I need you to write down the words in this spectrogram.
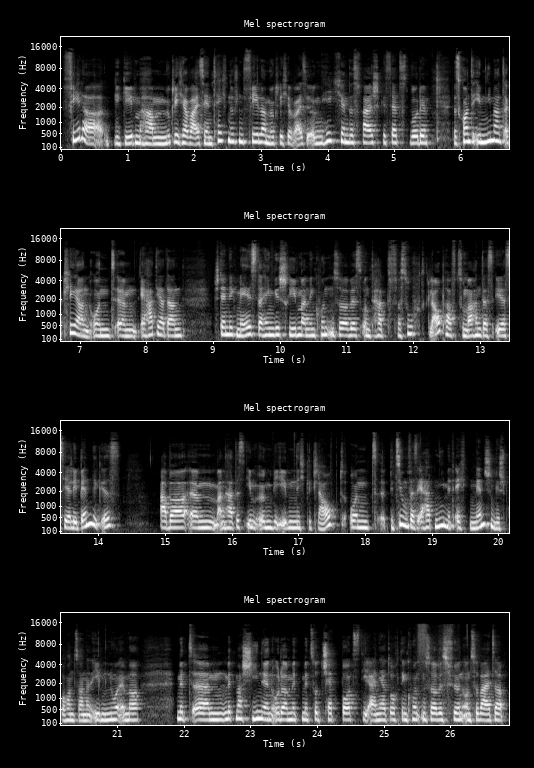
Fehler gegeben haben, möglicherweise einen technischen Fehler, möglicherweise irgendein Häkchen, das falsch gesetzt wurde. Das konnte ihm niemand erklären. Und ähm, er hat ja dann ständig Mails dahin geschrieben an den Kundenservice und hat versucht, glaubhaft zu machen, dass er sehr lebendig ist. Aber ähm, man hat es ihm irgendwie eben nicht geglaubt und beziehungsweise er hat nie mit echten Menschen gesprochen, sondern eben nur immer mit, ähm, mit Maschinen oder mit, mit so Chatbots, die einen ja durch den Kundenservice führen und so weiter.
